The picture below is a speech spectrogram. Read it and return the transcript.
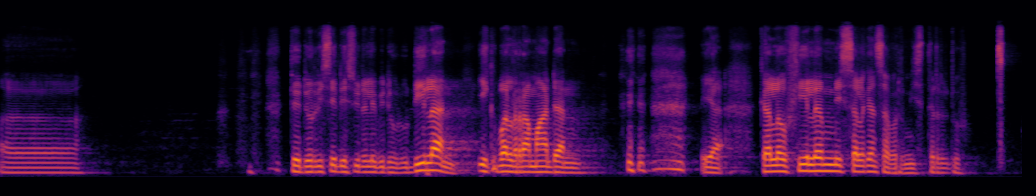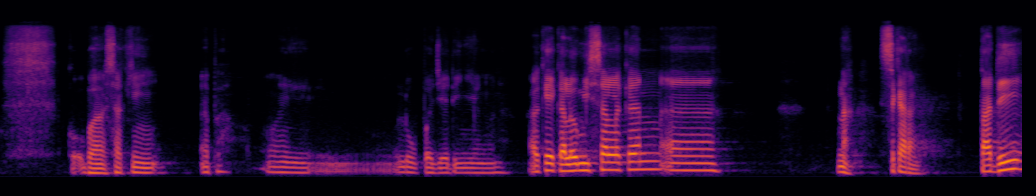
uh, Theodorisnya dia sudah lebih dulu. Dilan, Iqbal Ramadan. ya, kalau film misalkan sabar Mister itu kok bahasa saking apa? Lupa jadinya yang mana. Oke, kalau misalkan uh, nah, sekarang tadi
